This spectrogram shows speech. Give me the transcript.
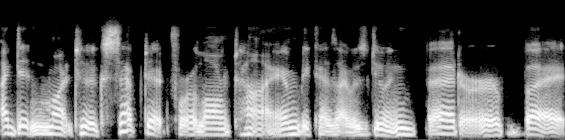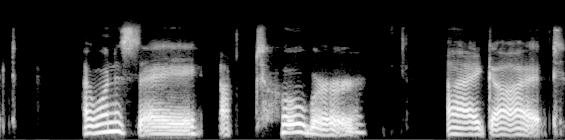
I didn't want to accept it for a long time because I was doing better, but I want to say October, I got,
